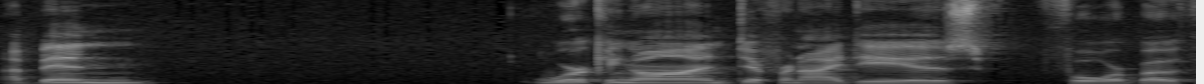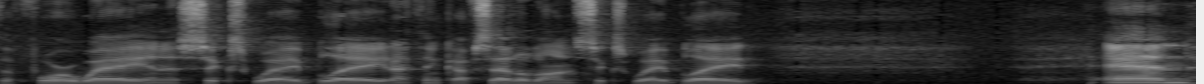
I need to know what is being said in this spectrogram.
I've been working on different ideas for both a four-way and a six-way blade. I think I've settled on a six-way blade. And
